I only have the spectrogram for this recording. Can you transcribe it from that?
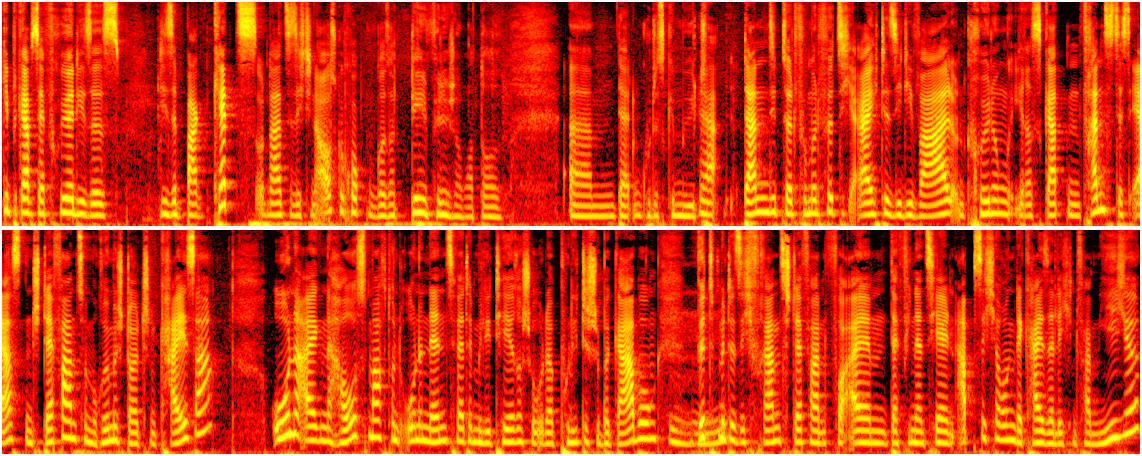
gibt, gab es ja früher dieses, diese Banketts und da hat sie sich den ausgeguckt und gesagt, den finde ich aber toll. Ähm, der hat ein gutes Gemüt. Ja. Dann 1745 erreichte sie die Wahl und Krönung ihres Gatten Franz I. Stephan zum römisch-deutschen Kaiser. Ohne eigene Hausmacht und ohne nennenswerte militärische oder politische Begabung widmete sich Franz Stephan vor allem der finanziellen Absicherung der kaiserlichen Familie,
